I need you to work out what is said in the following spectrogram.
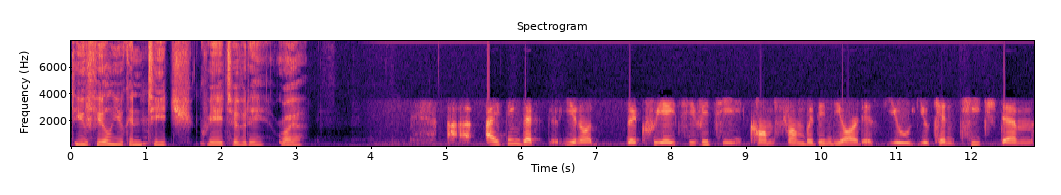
Do you feel you can teach creativity, Roya? I think that, you know, the creativity comes from within the artist. You you can teach them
